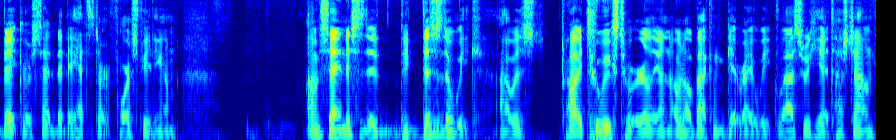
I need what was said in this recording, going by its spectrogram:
Baker said that they had to start force feeding him. I'm saying this is the, the this is the week. I was probably two weeks too early on Odell Beckham get right week. Last week he had a touchdown,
